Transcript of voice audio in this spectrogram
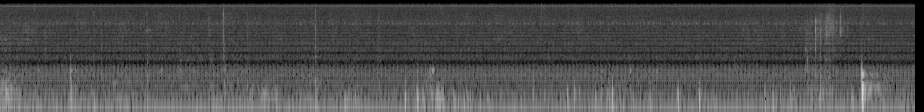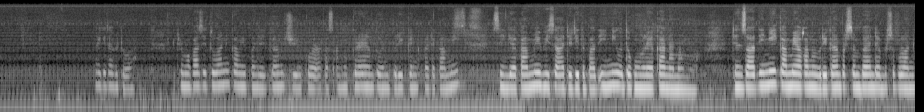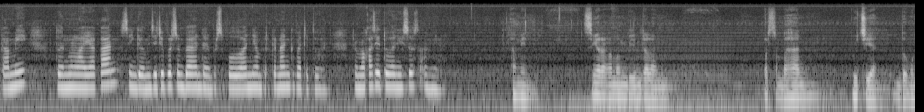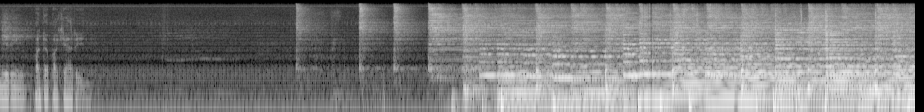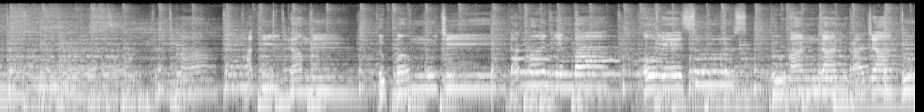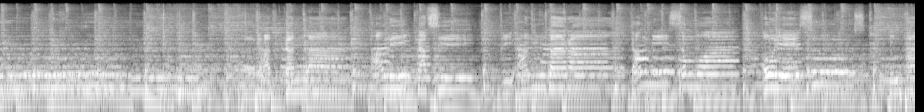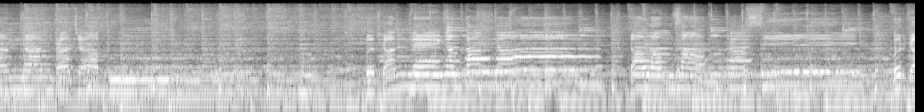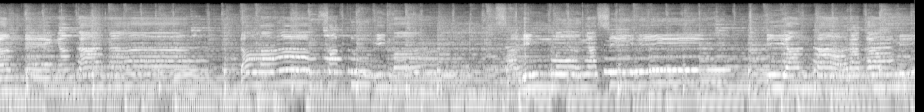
Mari kita berdoa. Terima kasih Tuhan, kami panjatkan syukur atas anugerah yang Tuhan berikan kepada kami, sehingga kami bisa ada di tempat ini untuk memuliakan namamu. Dan saat ini kami akan memberikan persembahan dan persepuluhan kami, Tuhan melayakan, sehingga menjadi persembahan dan persepuluhan yang berkenan kepada Tuhan. Terima kasih Tuhan Yesus, amin. Amin. Sehingga akan memimpin dalam persembahan pujian untuk mengiringi pada pagi hari ini. Untuk memuji dan menyembah Oh Yesus Tuhan dan Rajaku. Eratkanlah tali kasih di antara kami semua Oh Yesus Tuhan dan Rajaku. Bergandengan tangan satu kasih Bergandengan tangan dalam satu iman Saling mengasihi di antara kami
